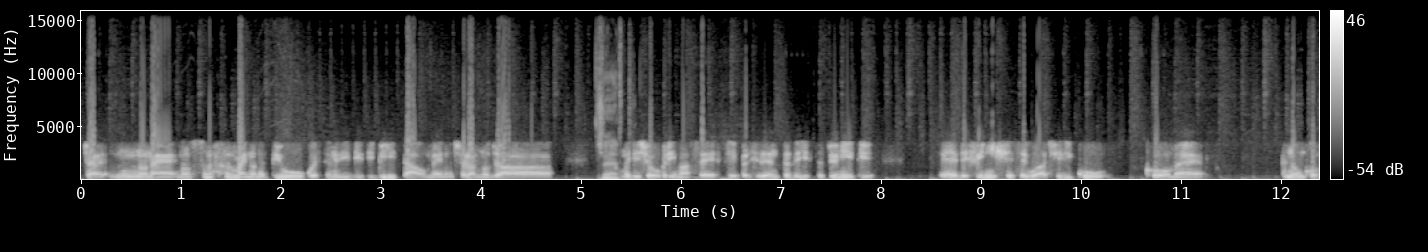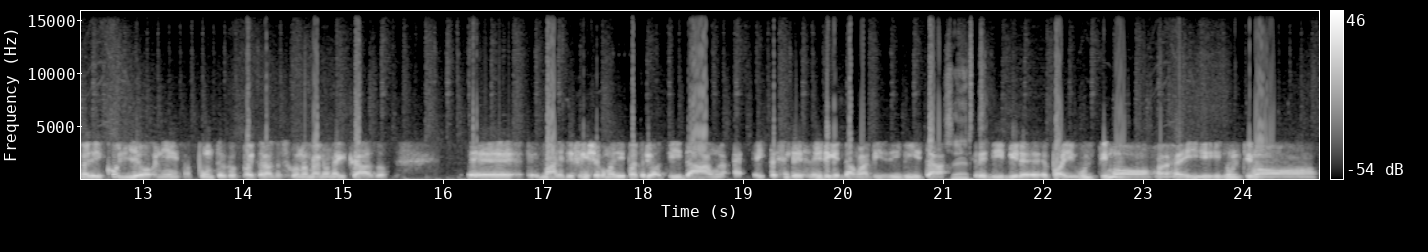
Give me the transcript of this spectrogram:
cioè, non è, non sono, ormai non è più questione di visibilità o meno, ce l'hanno già, certo. come dicevo prima, se, se, il Presidente degli Stati Uniti eh, definisce i seguaci di Q come non come dei coglioni, appunto, che poi tra l'altro secondo me non è il caso, eh, ma li definisce come dei patrioti, dà una, eh, il Presidente degli Stati Uniti che dà una visibilità certo. incredibile. E poi ultimo, eh, in ultimo,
